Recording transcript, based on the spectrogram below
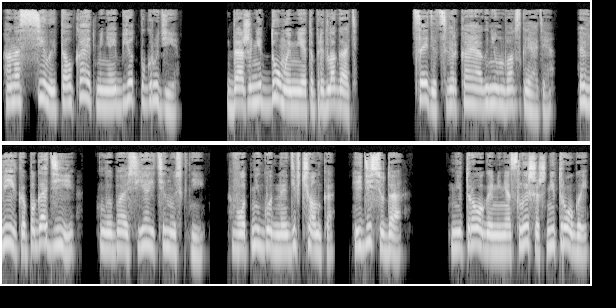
Она с силой толкает меня и бьет по груди. «Даже не думай мне это предлагать!» Цедит, сверкая огнем во взгляде. «Вика, погоди! Улыбаюсь я и тянусь к ней. «Вот негодная девчонка! Иди сюда!» «Не трогай меня, слышишь? Не трогай!»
